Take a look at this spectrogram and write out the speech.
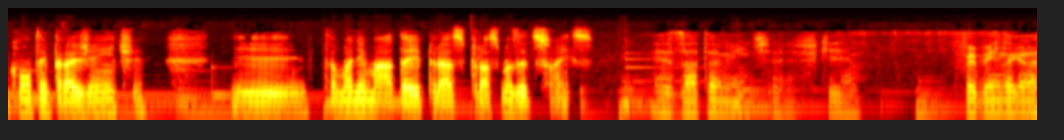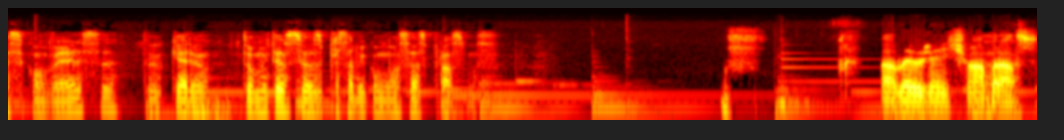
contem pra gente. E estamos animados aí para as próximas edições. Exatamente. Acho que foi bem legal essa conversa. Eu quero, tô muito ansioso para saber como vão ser as próximas. Valeu, gente. Um abraço.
